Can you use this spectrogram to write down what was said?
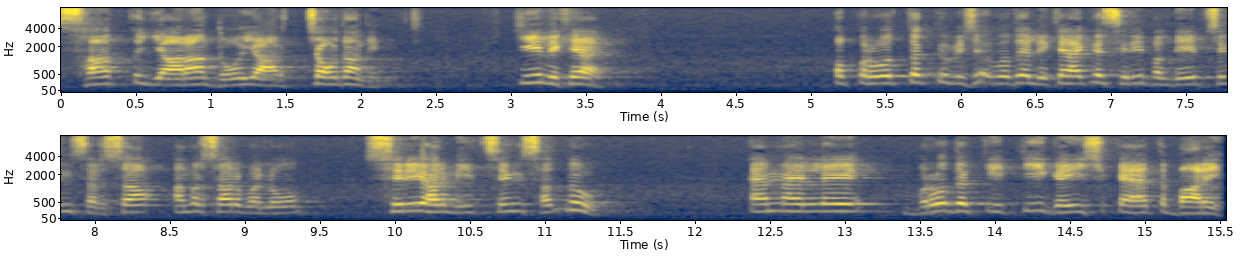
7 11 2014 ਦੇ ਵਿੱਚ ਕੀ ਲਿਖਿਆ ਹੈ? ਉਪਰੋਕਤ ਵਿਸ਼ੇ ਉਹਦੇ ਲਿਖਿਆ ਹੈ ਕਿ ਸ੍ਰੀ ਬਲਦੇਵ ਸਿੰਘ ਸਰਸਾ ਅੰਮ੍ਰਿਤਸਰ ਵੱਲੋਂ ਸ੍ਰੀ ਹਰਮੀਤ ਸਿੰਘ ਸੰਧੂ ਐਮਐਲਏ ਵਿਰੁੱਧ ਕੀਤੀ ਗਈ ਸ਼ਿਕਾਇਤ ਬਾਰੇ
